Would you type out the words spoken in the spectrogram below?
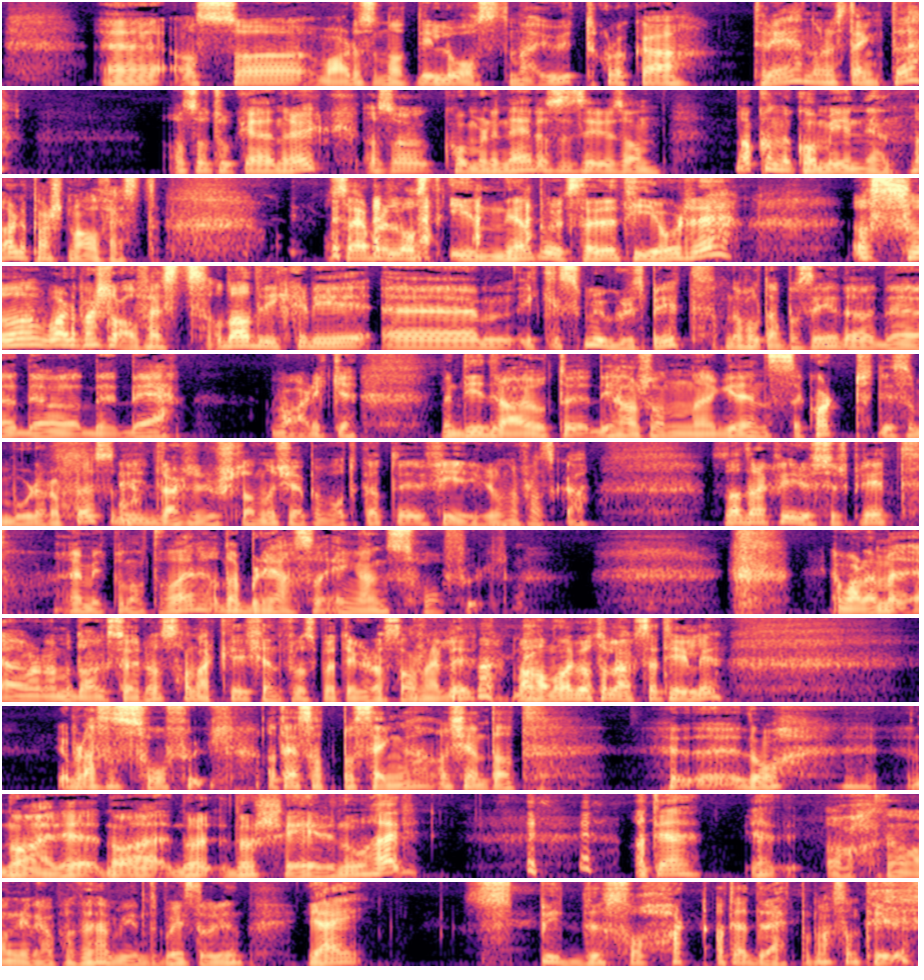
Eh, og så var det sånn at de låste meg ut klokka tre når det stengte. Og så tok jeg en røyk, og så kommer de ned, og så sier de sånn Nå kan du komme inn igjen. Nå er det personalfest. Og så jeg ble låst inn igjen på utestedet ti over tre. Og så var det personalfest. Og da drikker de eh, ikke smuglesprit, det holdt jeg på å si. Det, det, det, det, var det ikke. Men de drar jo til De har sånn grensekort, de som bor der oppe. Så de drar til Russland og kjøper vodka til fire kroner flaska. Så da drakk vi russersprit eh, midt på natta der, og da ble jeg altså en gang så full. Jeg var, med, jeg var der med Dag Sørås. Han er ikke kjent for å spytte i glasset, han heller. Men han hadde gått og lagt seg tidlig. Jeg ble altså så full at jeg satt på senga og kjente at nå, nå, det, nå, er, nå, nå skjer det noe her. At jeg, jeg Åh, nå angrer jeg på at jeg begynte på historien. Jeg spydde så hardt at jeg dreit på meg samtidig.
